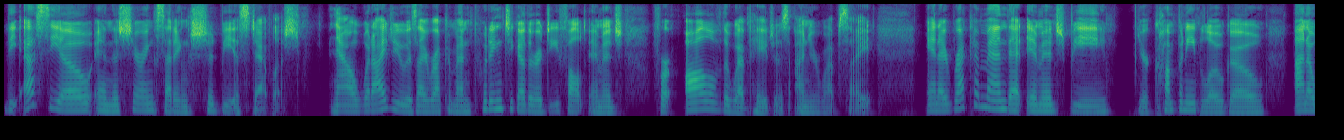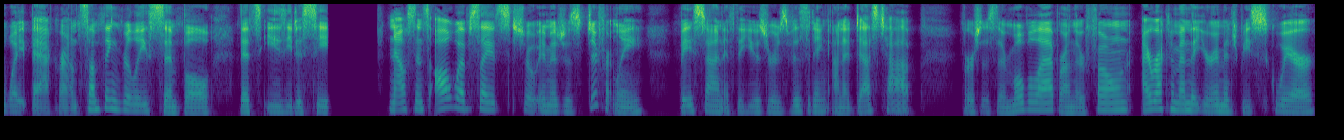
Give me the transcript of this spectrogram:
the SEO and the sharing settings should be established. Now, what I do is I recommend putting together a default image for all of the web pages on your website. And I recommend that image be your company logo on a white background, something really simple that's easy to see. Now, since all websites show images differently based on if the user is visiting on a desktop versus their mobile app or on their phone, I recommend that your image be square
